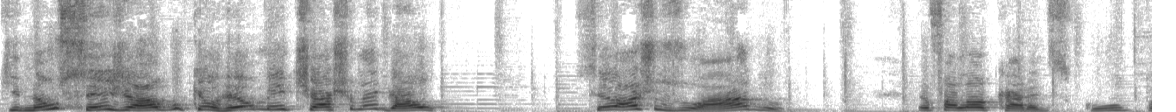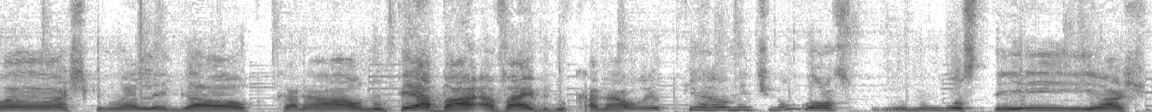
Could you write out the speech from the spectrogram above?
que não seja algo que eu realmente acho legal. Se eu acho zoado, eu falo, ó, cara, desculpa, eu acho que não é legal pro canal, não tem a, a vibe do canal, é porque eu realmente não gosto. Eu não gostei, eu acho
